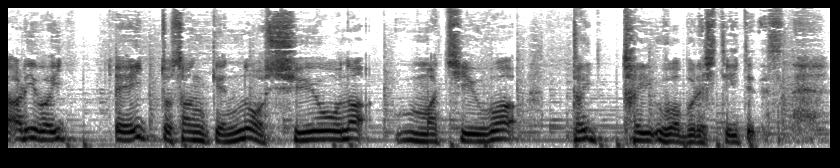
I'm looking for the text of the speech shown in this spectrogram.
あるいは1都3県の主要な街は、大体上振れしていてですね。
